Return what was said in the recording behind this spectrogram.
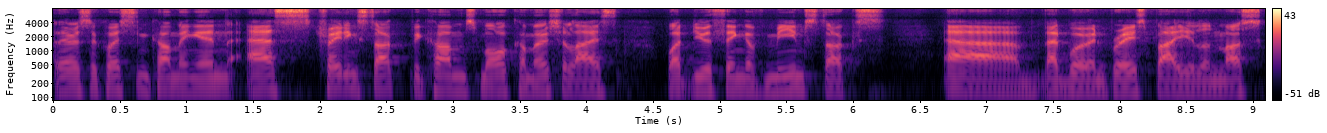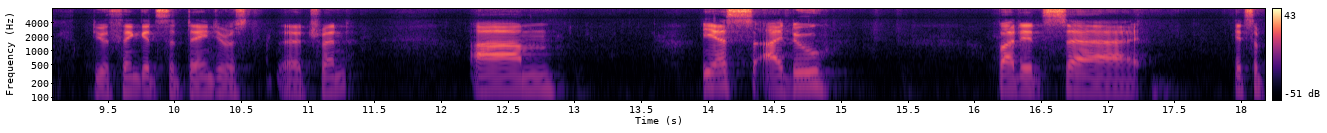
There's a question coming in. As trading stock becomes more commercialized, what do you think of meme stocks uh, that were embraced by Elon Musk? Do you think it's a dangerous uh, trend? Um, yes, I do. But it's, uh, it's a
